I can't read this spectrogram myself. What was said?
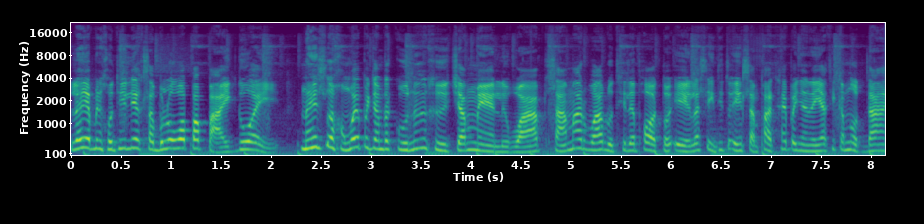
และยังเป็นคนที่เรียกซาโบโรว่าป้าป๋าอีกด้วย ในส่วนของเวทประจำตระกูลนั่นก็คือจัมแมนหรือวาร์ป สามารถวาร์ปหรือเทเลพอร์ตตัวเองและสิ่งที่ตัวเองสัมผัสให้ไปในระยะที่กำหนดได้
